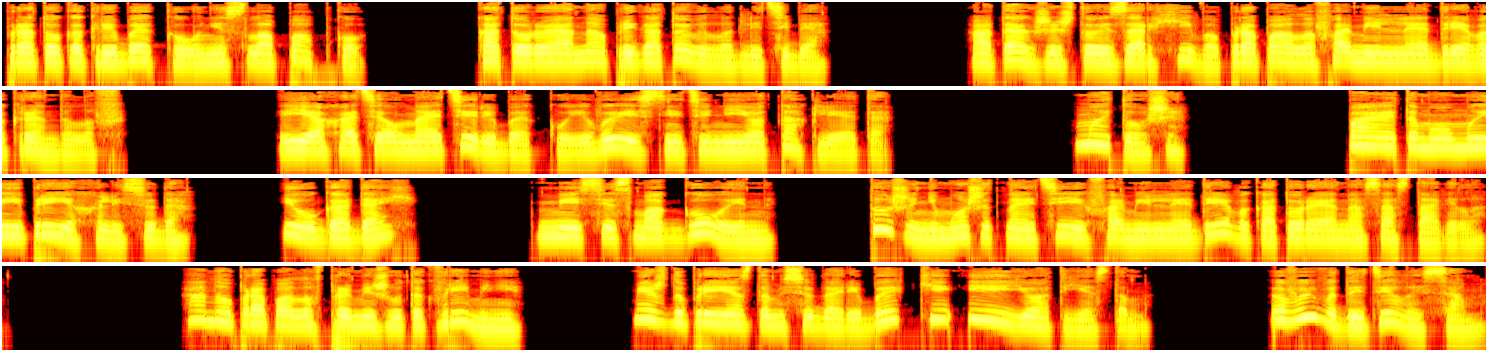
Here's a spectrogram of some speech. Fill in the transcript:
про то, как Ребекка унесла папку, которую она приготовила для тебя, а также, что из архива пропало фамильное древо Крэндаллов. Я хотел найти Ребекку и выяснить у нее, так ли это. Мы тоже. Поэтому мы и приехали сюда. И угадай, миссис МакГоуин тоже не может найти их фамильное древо, которое она составила. Оно пропало в промежуток времени между приездом сюда Ребекки и ее отъездом. Выводы делай сам.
